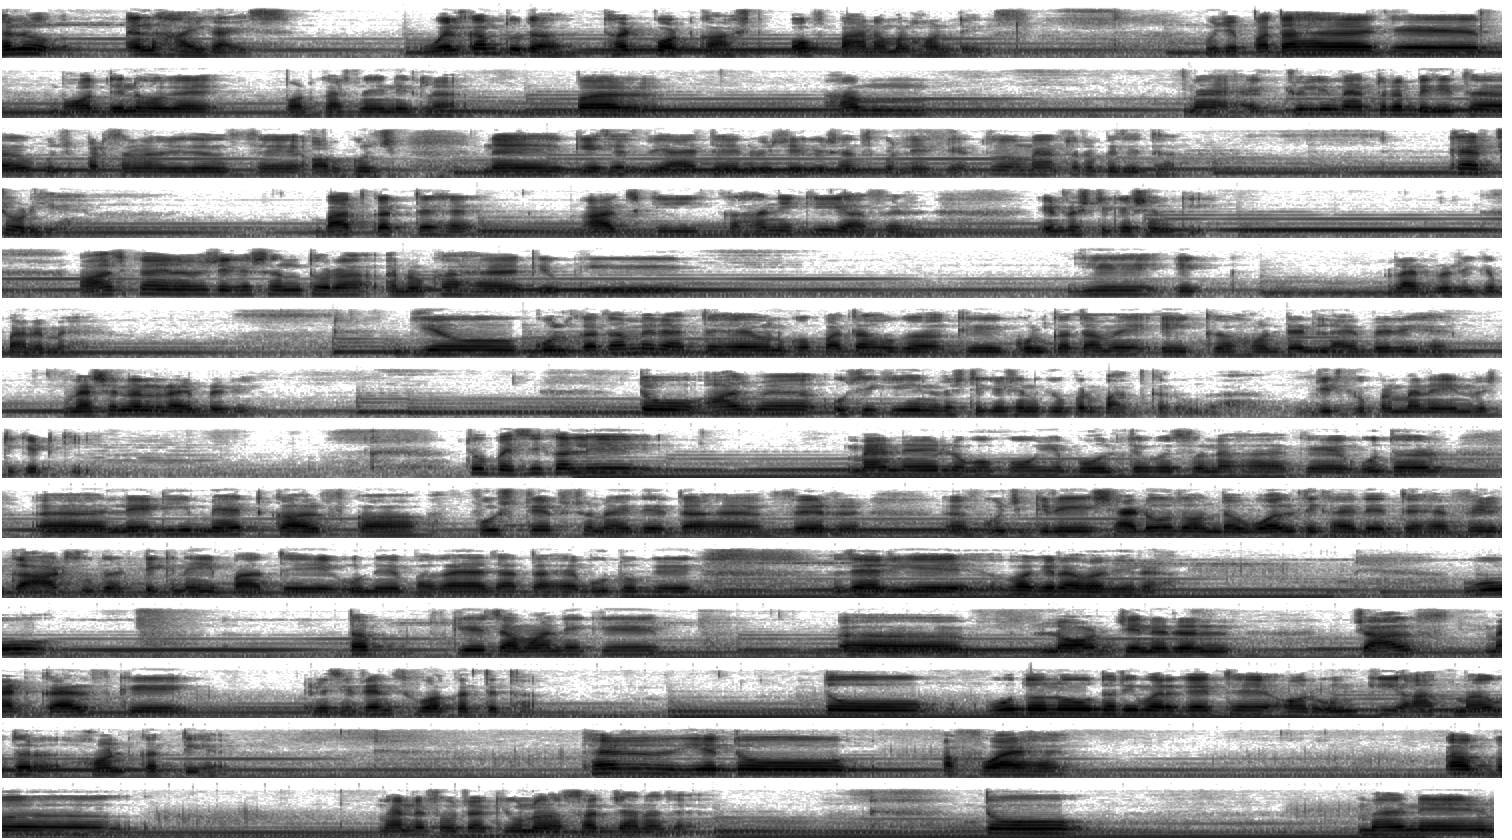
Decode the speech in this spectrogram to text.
Hello and hi, guys. Welcome to the third podcast of Paranormal Hauntings. मुझे पता है कि बहुत दिन हो गए पॉडकास्ट नहीं निकला, पर हम, मैं एक्चुअली मैं थोड़ा बिज़ी था, कुछ पर्सनल रीजंस थे और कुछ नए केसेस भी आए थे इन्वेस्टिगेशंस को लेके तो मैं थोड़ा बिज़ी था खैर, छोड़िए बात करते हैं आज की कहानी की या फिर इन्वेस्टिगेशन की आज का इन्वेस्टिगेशन थोड़ा अनोखा है क्योंकि ये एक लाइब्रेरी के बारे में है। जो कोलकाता में रहते हैं, उनको पता होगा कि कोलकाता में एक हॉन्टेड लाइब्रेरी है नेशनल लाइब्रेरी तो आज मैं उसी की इन्वेस्टिगेशन के ऊपर बात करूँगा, जिसके ऊपर मैंने इन्वेस्टिगेट की। तो बेसिकली मैंने लोगों को ये बोलते हुए सुना है कि उधर लेडी मैट कर्फ का फुटस्टेप सुनाई देता है, फिर कुछ grey shadows on the wall दिखाई देते हैं, फिर गार्ड्स उधर टिक नहीं पाते, उन्हें भगाया जाता है भूतों के ज़रिए, वगैरह वगैरह। वो तब के ज़माने के लॉर्ड जनरल चार्ल्स मैटकैल्फ के रेसिडेंस हुआ करते था। तो वो दोनों उधर ही मर गए थे और उनकी आत्मा उधर हॉन्ट करती है। खैर, ये तो अफवाह है। अब, मैंने सोचा क्यों ना सच जाना जाए। तो मैंने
